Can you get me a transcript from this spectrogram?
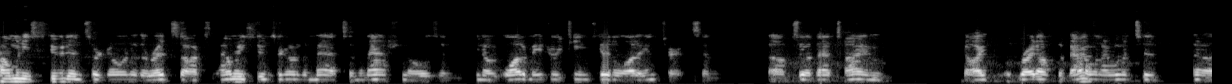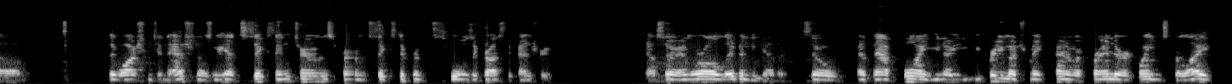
how many students are going to the Red Sox, and how many students are going to the Mets and the Nationals, and you know a lot of major league teams get a lot of interns, and um, so at that time, you know, I right off the bat when I went to uh, the Washington Nationals, we had six interns from six different schools across the country so and we're all living together. So at that point, you know, you, you pretty much make kind of a friend or acquaintance for life.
